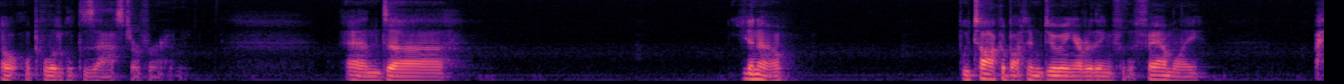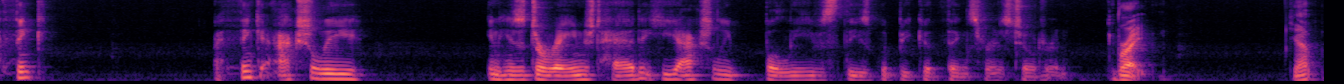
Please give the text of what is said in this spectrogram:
a, a political disaster for him. And uh, you know, we talk about him doing everything for the family. I think I think actually in his deranged head, he actually believes these would be good things for his children. Right. Yep.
